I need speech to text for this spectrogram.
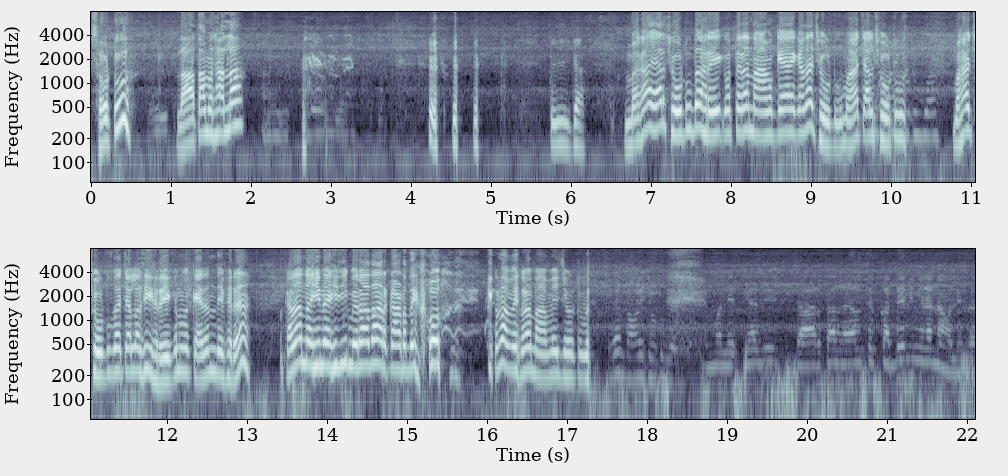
ਛੋਟੂ ਲਾਤਾ ਮਸਾਲਾ? ਠੀਕ ਆ। ਮੈਂ ਕਿਹਾ ਯਾਰ ਛੋਟੂ ਦਾ ਹਰੇਕ ਤੇਰਾ ਨਾਮ ਕਿਆ ਹੈ। ਕਹਿੰਦਾ ਛੋਟੂ। ਮੈਂ ਕਿਹਾ ਚੱਲ ਛੋਟੂ। ਮੈਂ ਕਿਹਾ ਛੋਟੂ ਦਾ ਚੱਲ ਅਸੀਂ ਹਰੇਕ ਨੂੰ ਕਹਿ ਦਿੰਦੇ ਫਿਰ। ਕਹਿੰਦਾ ਨਹੀਂ ਨਹੀਂ ਜੀ ਮੇਰਾ ਆਧਾਰ ਕਾਰਡ ਦੇਖੋ। ਕਹਿੰਦਾ ਮੇਰਾ ਨਾਮ ਹੈ ਛੋਟੂ। ਮਲੇਸ਼ੀਆ ਦੇ 4 ਸਾਲ ਆਇਆ ਉੱਥੇ ਕਦੇ ਨਹੀਂ ਮੇਰਾ ਨਾਮ ਲੈਂਦਾ।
